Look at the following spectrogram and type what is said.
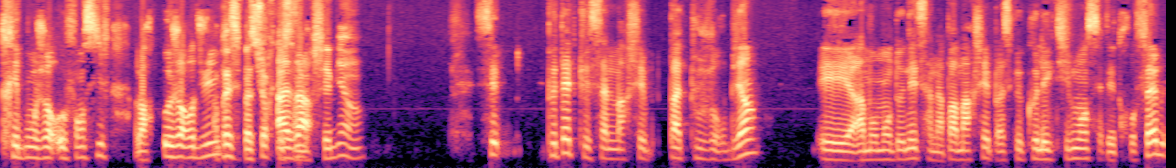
très bons joueurs offensifs. Alors aujourd'hui... Après, c'est pas sûr que ça marchait bien. Hein. C'est Peut-être que ça ne marchait pas toujours bien, et à un moment donné, ça n'a pas marché parce que collectivement, c'était trop faible.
